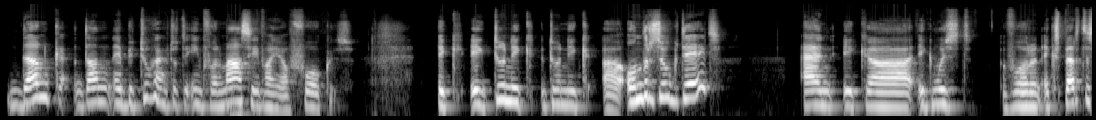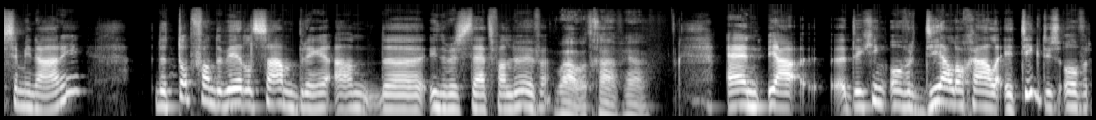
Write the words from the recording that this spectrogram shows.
dan, dan heb je toegang tot de informatie van jouw focus. Ik, ik, toen ik, toen ik uh, onderzoek deed en ik, uh, ik moest voor een expertenseminarie de top van de wereld samenbrengen aan de Universiteit van Leuven. Wauw, wat gaaf, ja. En ja, het ging over dialogale ethiek, dus over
